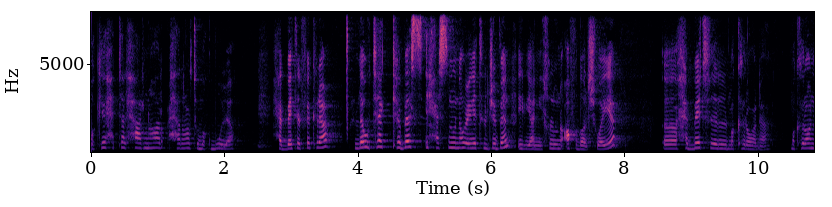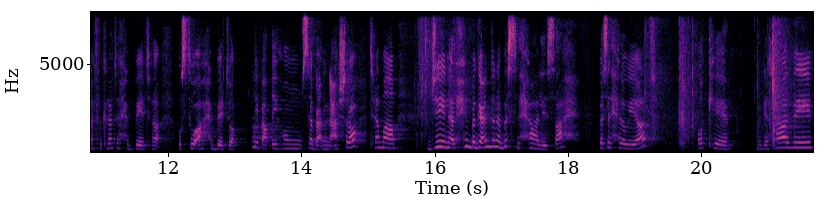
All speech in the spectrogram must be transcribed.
okay؟ حتى الحار نار حرارته مقبولة. حبيت الفكرة؟ لو تكه بس يحسنوا نوعية الجبن يعني يخلونه أفضل شوية. أه، حبيت المكرونة. مكرونة فكرتها حبيتها واستواءها حبيته. اللي بعطيهم سبعة من عشرة. تمام. جينا الحين بقى عندنا بس الحالي صح؟ بس الحلويات. okay. بقى هذه.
